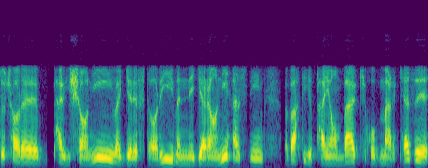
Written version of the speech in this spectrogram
دچار پریشانی و گرفتاری و نگرانی هستیم و وقتی که پیامبر که خب مرکز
